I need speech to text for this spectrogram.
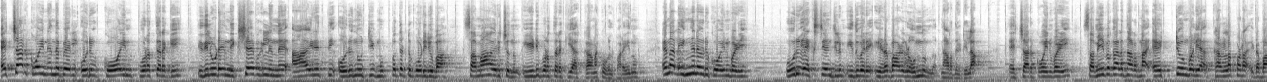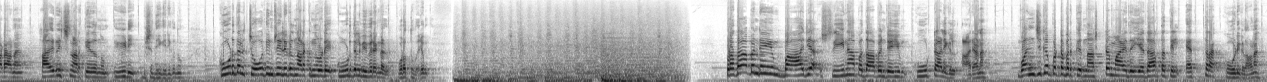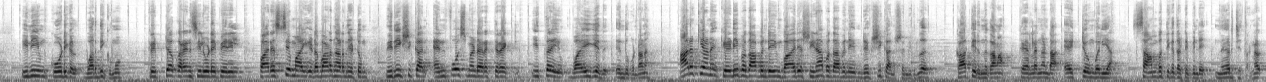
എച്ച് ആർ കോയിൻ എന്ന പേരിൽ ഒരു കോയിൻ പുറത്തിറക്കി ഇതിലൂടെ നിക്ഷേപകരിൽ നിന്ന് ആയിരത്തി ഒരുന്നൂറ്റി മുപ്പത്തെട്ട് കോടി രൂപ സമാഹരിച്ചെന്നും ഇ ഡി പുറത്തിറക്കിയ കണക്കുകൾ പറയുന്നു. എന്നാൽ ഇങ്ങനെ ഒരു കോയിൻ വഴി ഒരു എക്സ്ചേഞ്ചിലും ഇതുവരെ ഇടപാടുകളൊന്നും നടന്നിട്ടില്ല. എച്ച് ആർ കോയിൻ വഴി സമീപകാലം നടന്ന ഏറ്റവും വലിയ കള്ളപ്പട ഇടപാടാണ് ഹൈറിച്ച് നടത്തിയതെന്നും ഇ ഡി വിശദീകരിക്കുന്നു. കൂടുതൽ ചോദ്യം ചെയ്യലുകൾ നടക്കുന്നതോടെ കൂടുതൽ വിവരങ്ങൾ പുറത്തുവരും. പ്രതാപന്റെയും ഭാര്യ ശ്രീന പ്രതാപന്റെയും കൂട്ടാളികൾ ആരാണ്? വഞ്ചിക്കപ്പെട്ടവർക്ക് നഷ്ടമായത് യഥാർത്ഥത്തിൽ എത്ര കോടികളാണ്? ഇനിയും കോടികൾ വർദ്ധിക്കുമോ? ക്രിപ്റ്റോ കറൻസിയിലൂടെ പേരിൽ പരസ്യമായി ഇടപാട് നടന്നിട്ടും നിരീക്ഷിക്കാൻ എൻഫോഴ്സ്മെന്റ് ഡയറക്ടറേറ്റ് ഇത്രയും വൈകിയത് എന്തുകൊണ്ടാണ്? ആരൊക്കെയാണ് കെ ഡി പ്രതാപന്റെയും ഭാര്യ ശ്രീന പ്രതാപന്റെയും രക്ഷിക്കാൻ ശ്രമിക്കുന്നത്? കാത്തിരുന്ന് കാണാം. കേരളം കണ്ട ഏറ്റവും വലിയ സാമ്പത്തിക തട്ടിപ്പിന്റെ നേർചിത്രങ്ങൾ.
